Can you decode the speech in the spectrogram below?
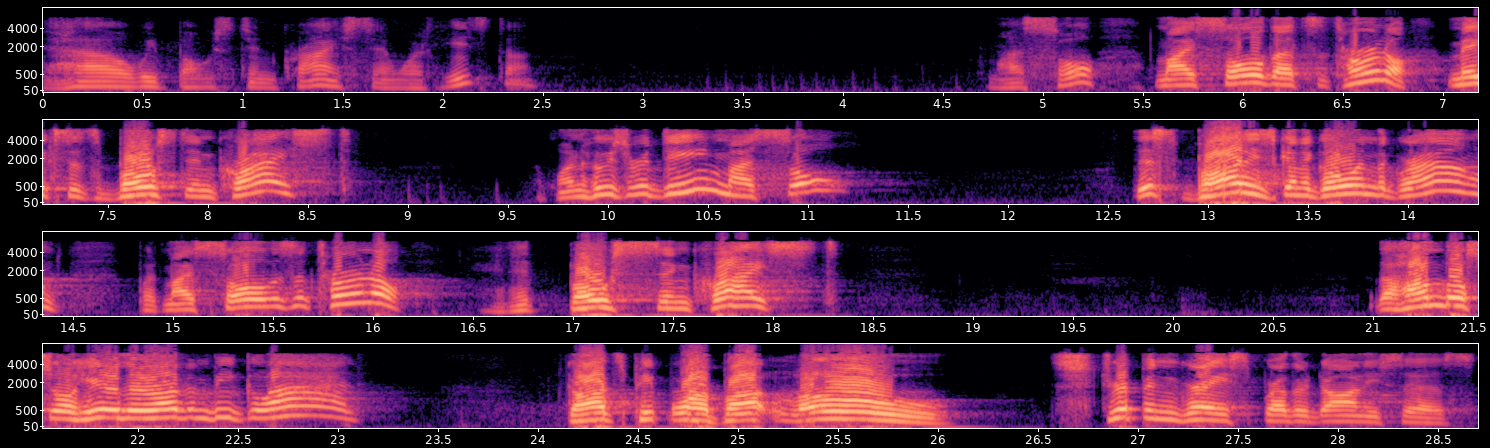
Now we boast in Christ and what He's done. My soul, my soul that's eternal, makes its boast in Christ, the one who's redeemed my soul. This body's going to go in the ground, but my soul is eternal, and it boasts in Christ. The humble shall hear thereof and be glad. God's people are bought low. Stripping grace, Brother Donnie says.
